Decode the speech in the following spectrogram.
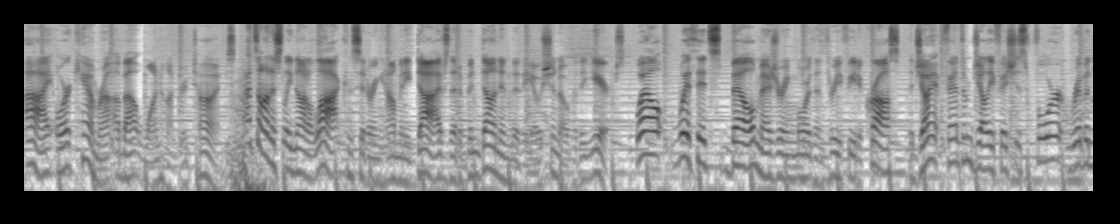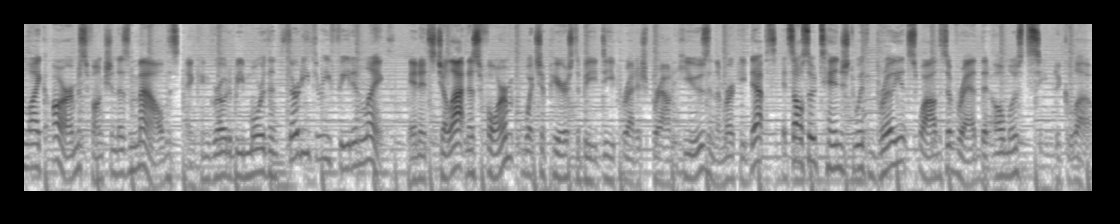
eye or camera about 100 times. That's honestly not a lot considering how many dives that have been done into the ocean over the years. Well, with its bell measuring more than 3 feet across, the giant phantom jellyfish's four ribbon-like arms function as mouths and can grow to be more than 33 feet in length. In its gelatinous form, which appears to be deep reddish brown hues in the murky depths, it's also tinged with brilliant swaths of red that almost seem to glow.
